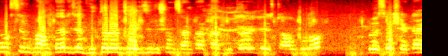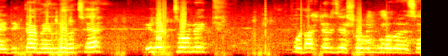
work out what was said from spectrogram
পশ্চিম প্রান্তের যে ভিতরের যে এক্সিবিশন সেন্টারটার ভিতরের যে স্টলগুলো রয়েছে, সেটা এই দিকটায় মেনলি হচ্ছে ইলেকট্রনিক প্রোডাক্টের যে শোরুমগুলো রয়েছে,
